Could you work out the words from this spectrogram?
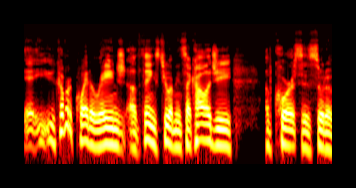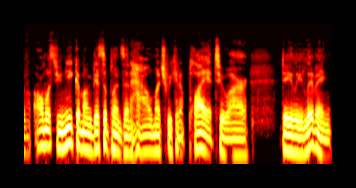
eh, you cover quite a range of things too. I mean, psychology, of course, is sort of almost unique among disciplines and how much we can apply it to our daily living.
